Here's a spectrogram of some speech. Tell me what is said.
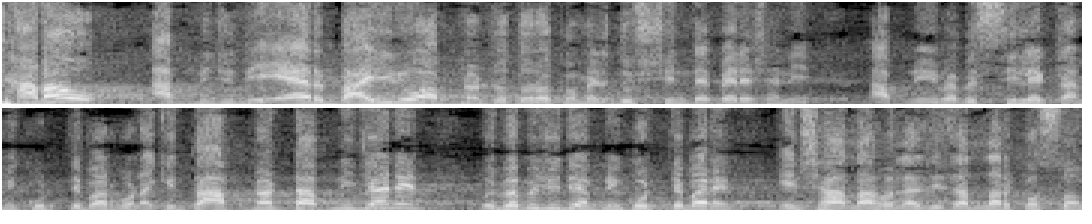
ছাড়াও আপনি যদি এর বাইরেও আপনার যত রকমের দুশ্চিন্তা, পেরেশানি, আপনি এইভাবে সিলেক্ট আমি করতে পারব না, কিন্তু আপনারটা আপনি জানেন, ওইভাবে যদি আপনি করতে পারেন ইনশাআল্লাহ আজিজ, আল্লাহর কসম,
